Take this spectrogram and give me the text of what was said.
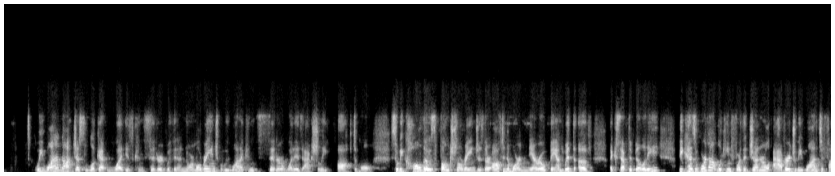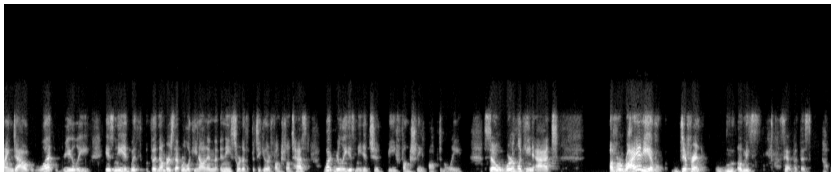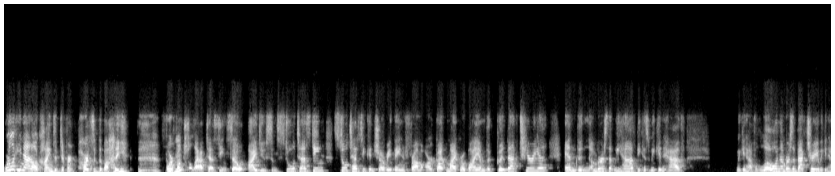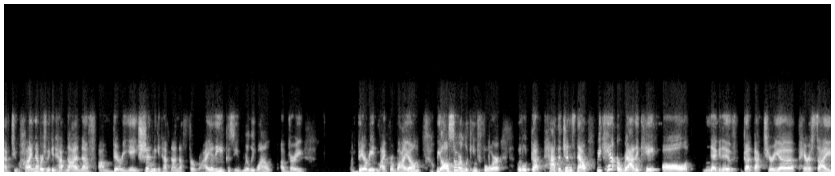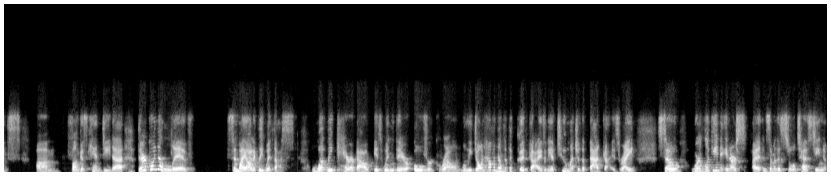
we want to not just look at what is considered within a normal range, but we want to consider what is actually optimal. So we call those functional ranges. They're often a more narrow bandwidth of acceptability because we're not looking for the general average. We want to find out what really is needed with the numbers that we're looking on in any sort of particular functional test, what really is needed to be functioning optimally. So we're looking at a variety of different, let me see how to put this. We're looking at all kinds of different parts of the body for mm-hmm. functional lab testing. So I do some stool testing. Stool testing can show everything from our gut microbiome, the good bacteria, and the numbers that we have, because we can have we can have low numbers of bacteria we can have too high numbers we can have not enough um, variation we can have not enough variety because you really want a, a very varied microbiome. We also are looking for little gut pathogens. Now, we can't eradicate all negative gut bacteria, parasites, um, fungus, candida. They're going to live symbiotically with us. What we care about is when they're overgrown, when we don't have enough mm. of the good guys and we have too much of the bad guys, right? So we're looking in our uh, in some of the stool testing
